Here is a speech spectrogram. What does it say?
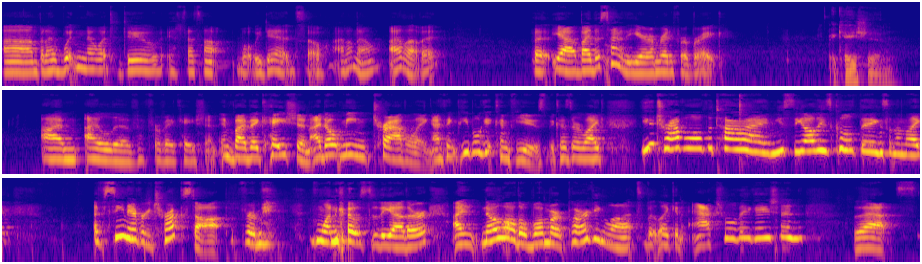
Um, but I wouldn't know what to do if that's not what we did. So I don't know. I love it. But yeah, by this time of the year, I'm ready for a break. Vacation. I'm I live for vacation. And by vacation, I don't mean traveling. I think people get confused because they're like, "You travel all the time. You see all these cool things." And I'm like, "I've seen every truck stop from one coast to the other. I know all the Walmart parking lots, but like an actual vacation, that's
